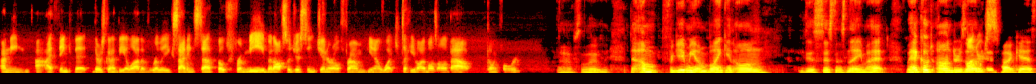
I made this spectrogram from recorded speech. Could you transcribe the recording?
I mean, I think that there's going to be a lot of really exciting stuff, both from me, but also just in general from you know what Kentucky volleyball is all about going forward. Absolutely. Now I'm forgive me, I'm blanking on the assistant's name. I had we had Coach Anders on Anders. this podcast.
